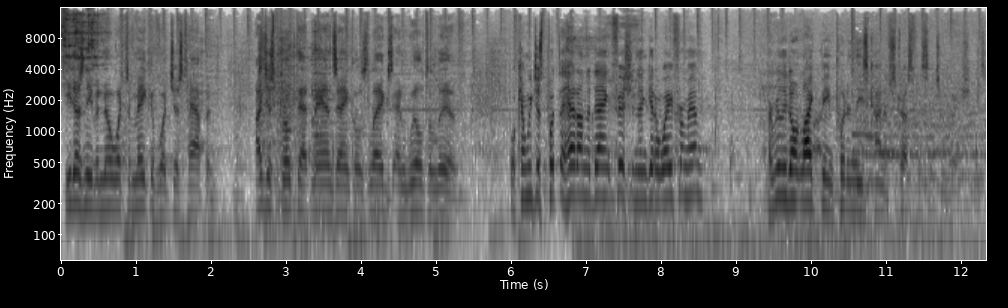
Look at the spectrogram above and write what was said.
He doesn't even know what to make of what just happened. I just broke that man's ankles, legs, and will to live. Well, can we just put the head on the dang fish and then get away from him? I really don't like being put in these kind of stressful situations.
